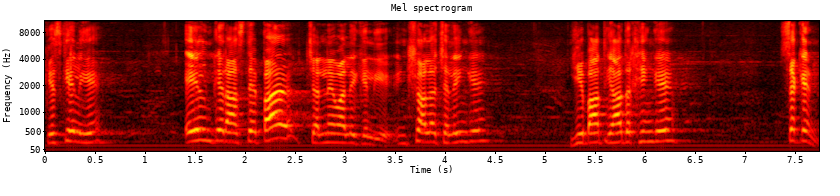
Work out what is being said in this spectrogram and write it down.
किसके लिए? इल्म के रास्ते पर चलने वाले के लिए। इंशाल्लाह चलेंगे। ये बात याद रखेंगे। सेकंड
